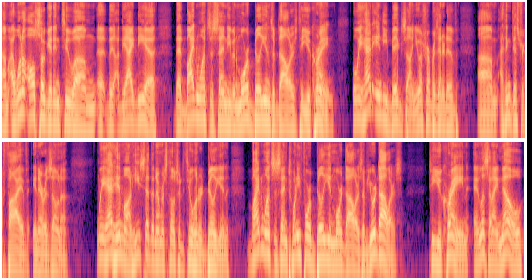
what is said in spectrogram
Um, I want to also get into um, uh, the the idea that Biden wants to send even more billions of dollars to Ukraine. Well, we had Andy Biggs on, U.S. Representative, um, I think District Five in Arizona. We had him on. He said the number's closer to 200 billion. Biden wants to send 24 billion more dollars of your dollars to Ukraine. And listen, I know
